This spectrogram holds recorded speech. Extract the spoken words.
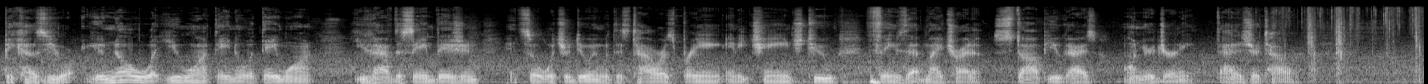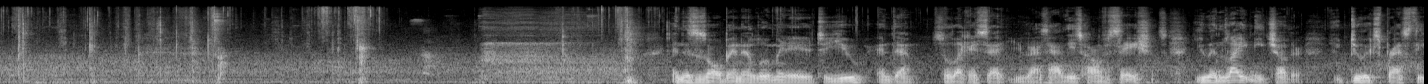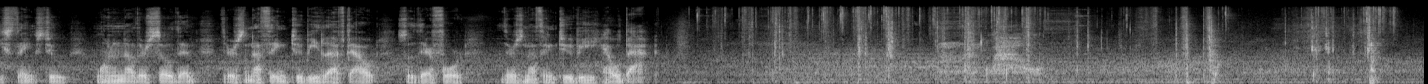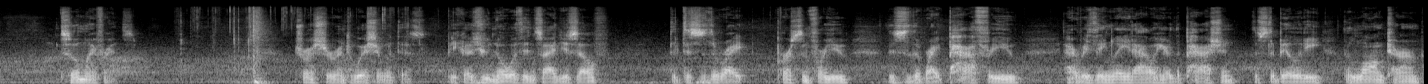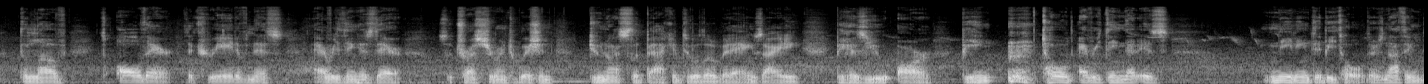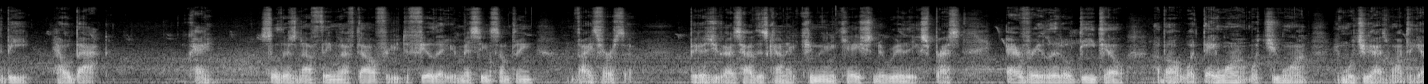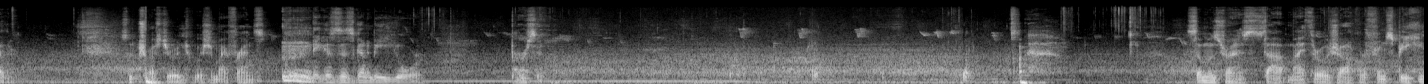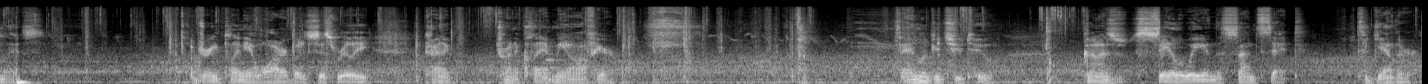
because you you know what you want, they know what they want. You have the same vision, and so what you're doing with this tower is bringing any change to things that might try to stop you guys on your journey. That is your tower. And this has all been illuminated to you and them. So, like I said, you guys have these conversations, you enlighten each other, you do express these things to one another, so then there's nothing to be left out, so therefore, there's nothing to be held back. Wow. So, my friends, trust your intuition with this because you know within inside yourself that this is the right person for you. This is the right path for you. Everything laid out here the passion, the stability, the long term, the love it's all there. The creativeness, everything is there. So trust your intuition. Do not slip back into a little bit of anxiety because you are being told everything that is needing to be told. There's nothing to be held back. Okay? So there's nothing left out for you to feel that you're missing something, vice versa because you guys have this kind of communication to really express every little detail about what they want, what you want, and what you guys want together. So trust your intuition, my friends, because this is going to be your person. Someone's trying to stop my throat chakra from speaking this. I drink plenty of water, but it's just really kind of trying to clamp me off here. And look at you two. Gonna sail away in the sunset together.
